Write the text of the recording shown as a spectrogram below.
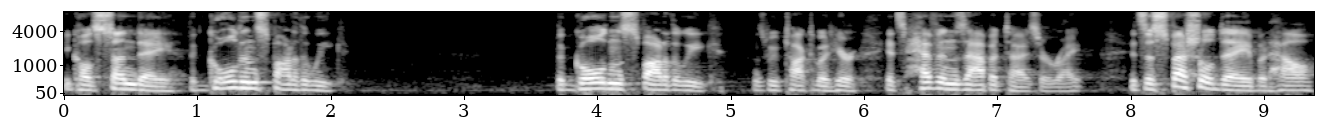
he called Sunday the golden spot of the week. The golden spot of the week as we've talked about here. It's heaven's appetizer, right? It's a special day, but how,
